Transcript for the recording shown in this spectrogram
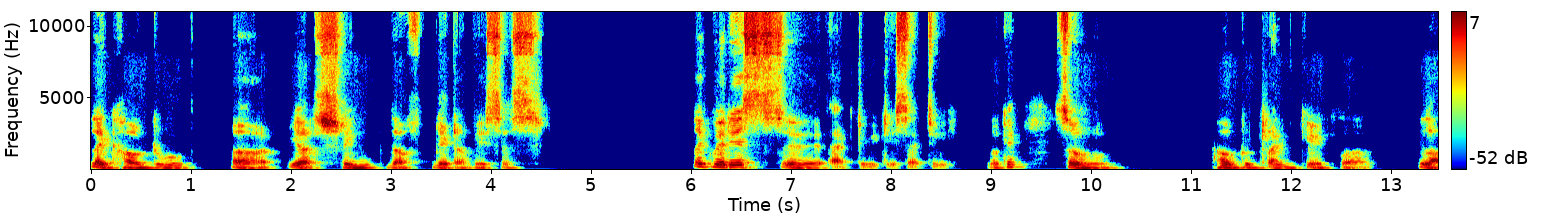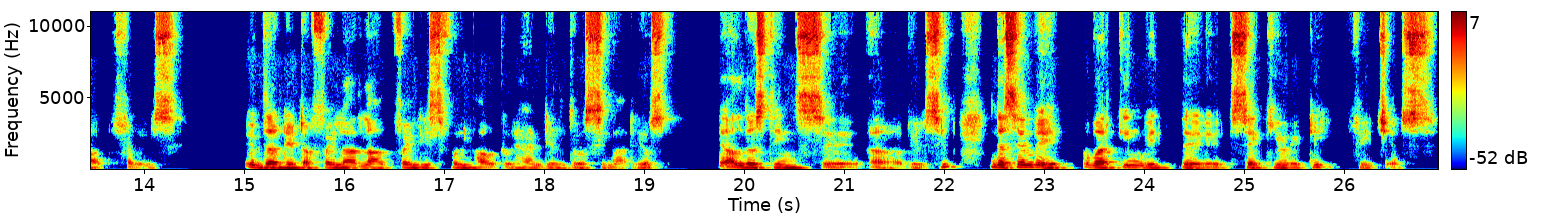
like how to uh, yeah shrink the databases, like various uh, activities actually. Okay, so how to truncate the log files if the data file or log file is full, how to handle those scenarios. All those things uh, uh, we'll see. In the same way, working with the security features.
